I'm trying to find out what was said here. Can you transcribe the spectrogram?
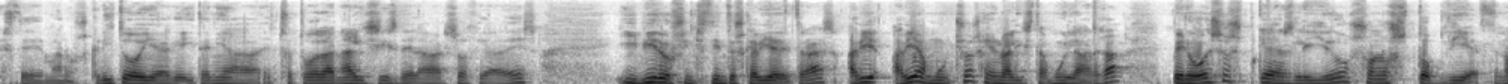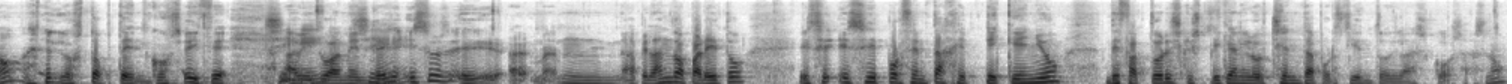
este manuscrito y, tenía hecho todo el análisis de las sociedades y vi los instintos que había detrás. Había, había muchos, hay una lista muy larga, pero esos que has leído son los top 10, ¿no? los top 10, como se dice habitualmente. Eso es, eh, mm, apelando a Pareto, ese, ese, porcentaje pequeño de factores que explican el 80% de las cosas. ¿no?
